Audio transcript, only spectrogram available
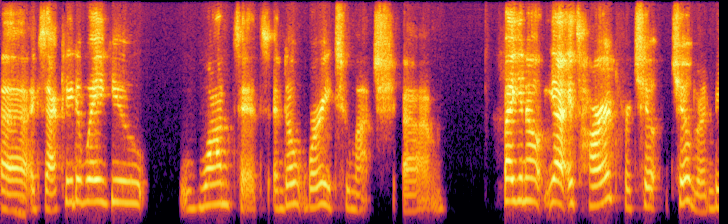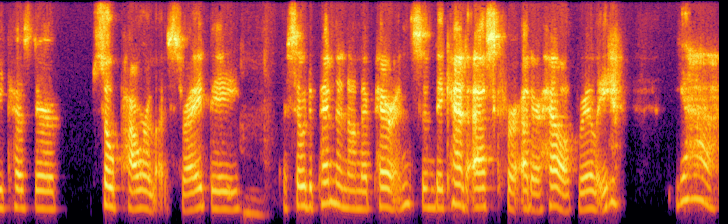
uh, exactly the way you want it. And don't worry too much. Um, but you know, yeah, it's hard for ch- children because they're so powerless, right? They mm. are so dependent on their parents, and they can't ask for other help, really. yeah,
